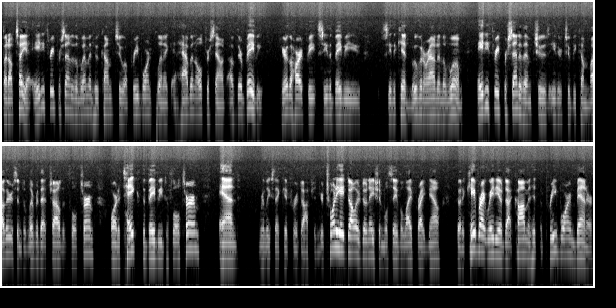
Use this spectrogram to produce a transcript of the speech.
But I'll tell you, 83% of the women who come to a preborn clinic and have an ultrasound of their baby, hear the heartbeat, see the baby, see the kid moving around in the womb, 83% of them choose either to become mothers and deliver that child at full term or to take the baby to full term and release that kid for adoption. Your $28 donation will save a life right now. Go to kbrightradio.com and hit the preborn banner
